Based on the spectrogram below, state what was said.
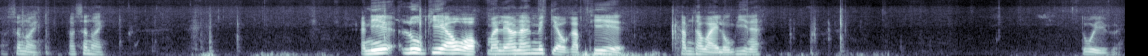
อาซะหน่อย เอาซะหน่อย อันนี้ลูกที่เอาออกมาแล้วนะ ไม่เกี่ยวกับที่ทำถวายหลวงพี่นะ ตุ้ยเลย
